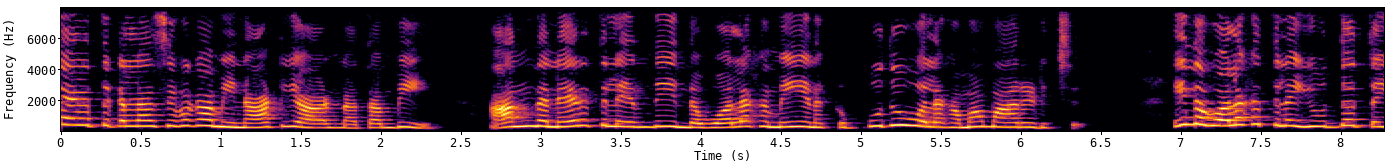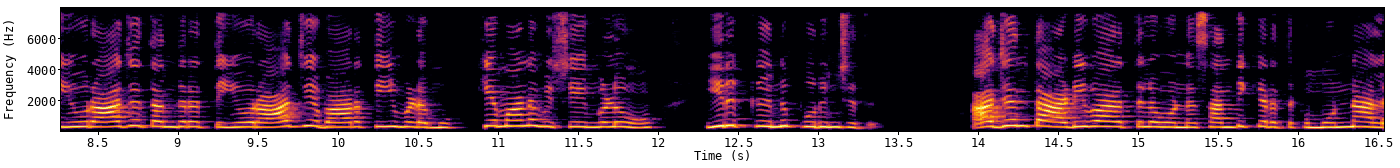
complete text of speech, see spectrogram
நேரத்துக்கெல்லாம் சிவகாமி நாட்டியம் ஆடினா தம்பி அந்த நேரத்துல இருந்து இந்த உலகமே எனக்கு புது உலகமா மாறிடுச்சு. இந்த உலகத்துல யுத்தத்தையும் ராஜதந்திரத்தையும் ராஜ்ய பாரத்தையும் விட முக்கியமான விஷயங்களும் இருக்குன்னு புரிஞ்சுது. அஜந்தா அடிவாரத்துல உன்னை சந்திக்கிறதுக்கு முன்னால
